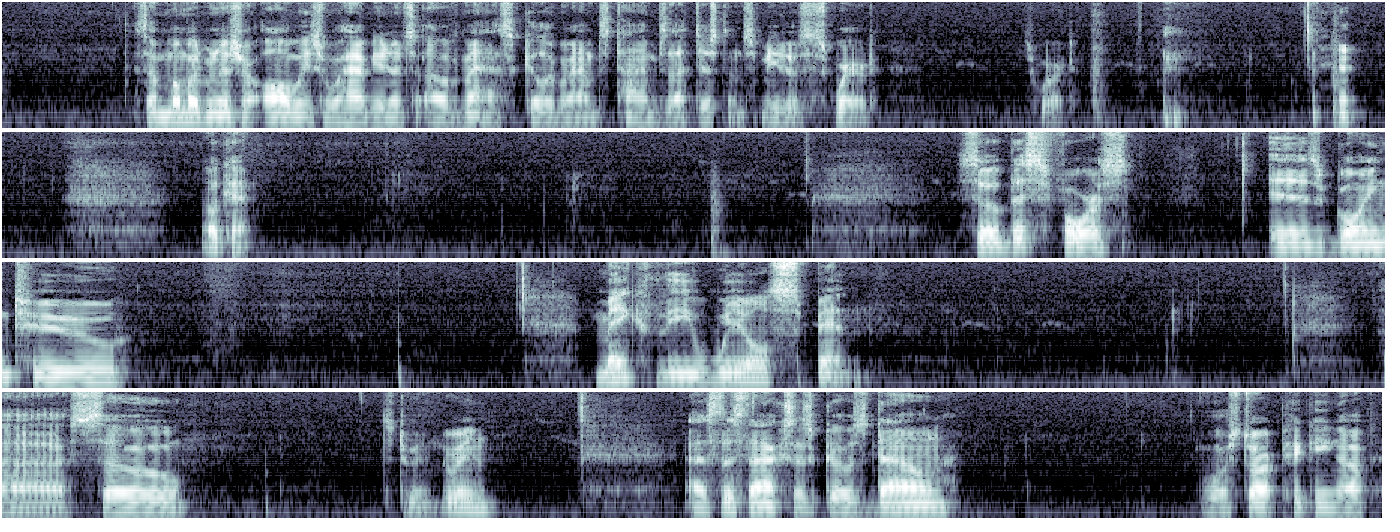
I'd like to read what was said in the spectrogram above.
So moment of inertia always will have units of mass, kilograms times that distance, meters squared. Squared. okay. So this force is going to make the wheel spin. Uh, so let's do it in green. As this axis goes down, we'll start picking up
